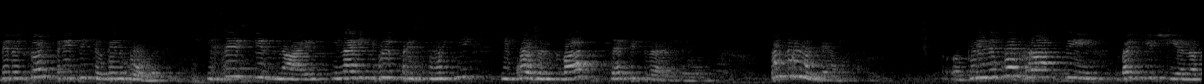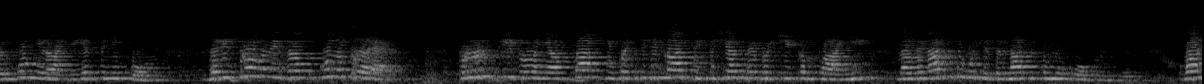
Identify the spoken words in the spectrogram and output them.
931 голос. І це всі знають, і навіть ви присутні, кожен з вас це підтверджує. По-друге, керівником фракції Батьківщина Верховній Раді Яценюком зареєстрований законопроект про розслідування фактів фальсифікацій під час виборчої кампанії на 11-14 окрузі. У вас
